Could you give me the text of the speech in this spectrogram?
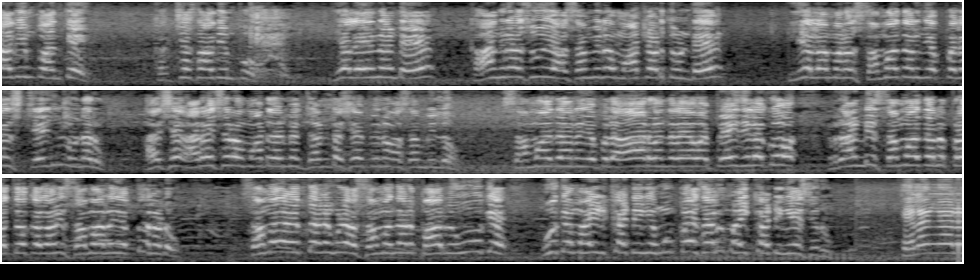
సాధింపు అంతే. కక్ష సాధింపు. ఇవాళ ఏంటంటే కాంగ్రెస్ ఈ అసెంబ్లీలో మాట్లాడుతుంటే ఇవాళ మనం సమాధానం చెప్పలేని స్టేజ్లో ఉన్నారు. హరేశ్వరరావు మాట్లాడిన గంట చెప్పినాం అసెంబ్లీలో. సమాధానం చెప్పలే ఆరు వందల యాభై పేజీలకు రండి సమాధానం ప్రతి ఒక్క సమాధానం చెప్తున్నాడు. సమాధానం చెప్తాను కూడా సమాధానం పార్లు ఊకే ఊకే మైక్ కటింగ్ ముప్పై సార్లు మైక్ కటింగ్ వేసారు తెలంగాణ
